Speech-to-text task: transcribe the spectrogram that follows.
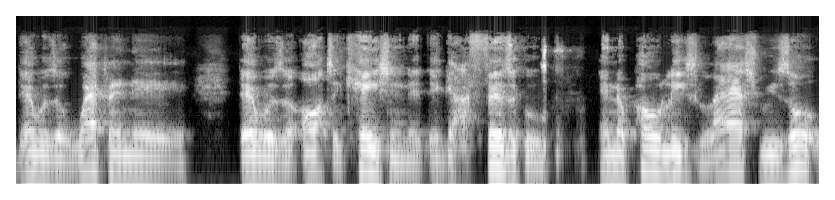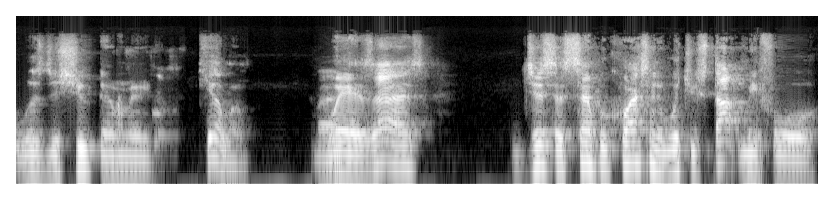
There was a weapon there, there was an altercation that they got physical, and the police last resort was to shoot them and kill them. Right. Whereas us, just a simple question what you stopped me for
